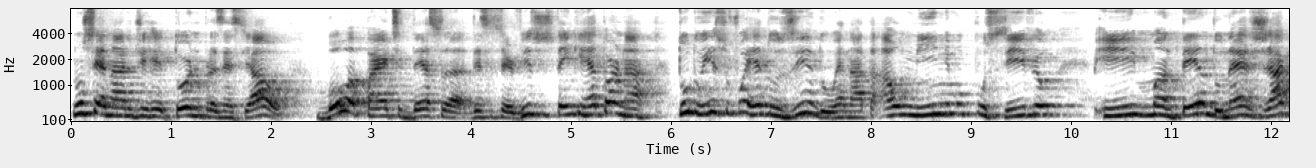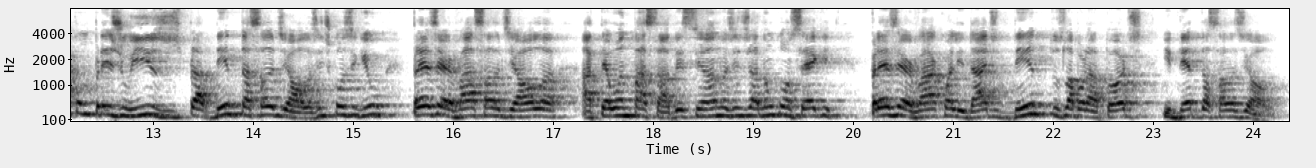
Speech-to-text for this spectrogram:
Num cenário de retorno presencial, boa parte dessa, desses serviços tem que retornar. Tudo isso foi reduzido, Renata, ao mínimo possível e mantendo, né, já com prejuízos para dentro da sala de aula. A gente conseguiu preservar a sala de aula até o ano passado. Esse ano a gente já não consegue preservar a qualidade dentro dos laboratórios e dentro das salas de aula.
